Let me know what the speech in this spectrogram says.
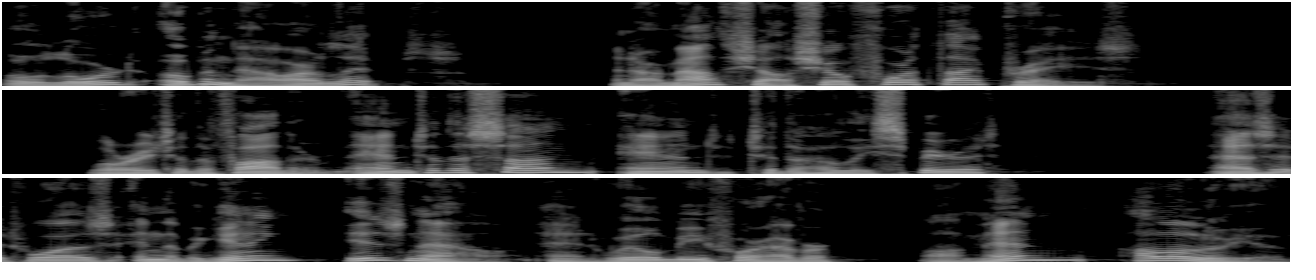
O Lord, open thou our lips and our mouth shall show forth thy praise. Glory to the Father, and to the Son, and to the Holy Spirit, as it was in the beginning, is now, and will be forever. Amen. Alleluia.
